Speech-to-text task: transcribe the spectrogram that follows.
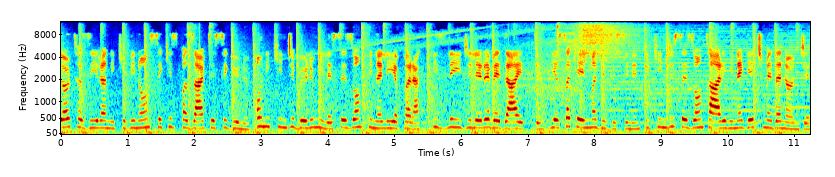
4 Haziran 2018 Pazartesi günü, 12. bölüm ile sezon finali yaparak, izleyicilere veda etti. Yasak Elma dizisinin, ikinci sezon tarihine geçmeden önce,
